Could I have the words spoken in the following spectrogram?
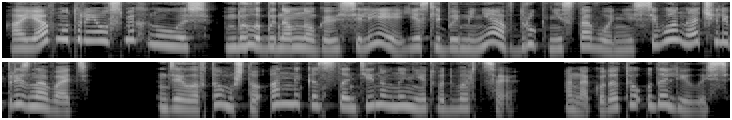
А я внутренне усмехнулась. Было бы намного веселее, если бы меня вдруг ни с того ни с сего начали признавать. Дело в том, что Анны Константиновны нет во дворце. Она куда-то удалилась.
